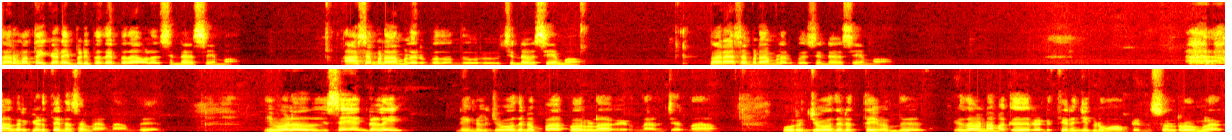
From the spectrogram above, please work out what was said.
தர்மத்தை கடைபிடிப்பது என்பது அவ்வளவு சின்ன விஷயமா? ஆசைப்படாமல் இருப்பது வந்து ஒரு சின்ன விஷயமா? பேராசைப்படாமல் இருப்பது சின்ன விஷயமா? அதற்கடுத்து என்ன சொல்றேன்னா வந்து இவ்வளவு விஷயங்களை நீங்கள் ஜோதிடம் பார்ப்பவர்களாக இருந்தாலும் சரிதான். ஒரு ஜோதிடத்தை வந்து ஏதோ நமக்கு ரெண்டு தெரிஞ்சுக்கணுமோ அப்படின்னு சொல்றவங்களாக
